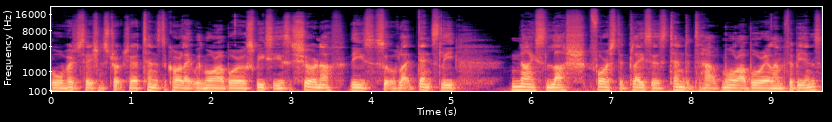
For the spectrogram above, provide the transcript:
or vegetation structure tends to correlate with more arboreal species. Sure enough, these sort of like densely nice, lush, forested places tended to have more arboreal amphibians.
